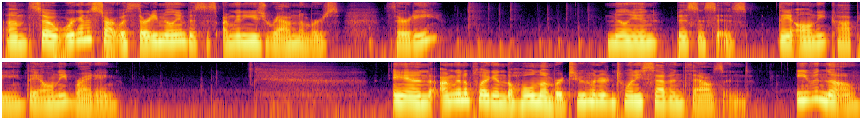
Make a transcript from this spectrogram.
Um, so we're going to start with 30 million business. I'm going to use round numbers. 30 million businesses. They all need copy. They all need writing. And I'm going to plug in the whole number 227,000, even though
